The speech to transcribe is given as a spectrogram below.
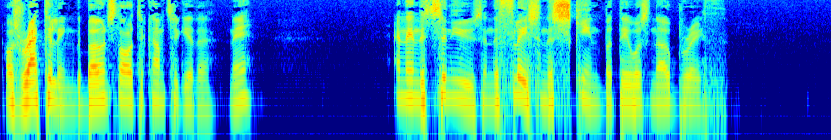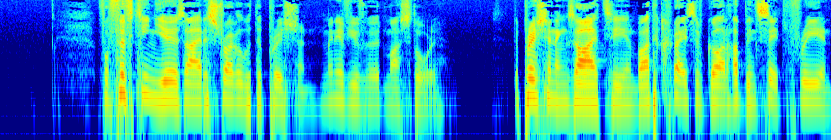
It was rattling, the bones started to come together, né? and then the sinews and the flesh and the skin, but there was no breath. For 15 years, I had a struggle with depression. Many of you have heard my story. Depression, anxiety, and by the grace of God, I've been set free. And,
